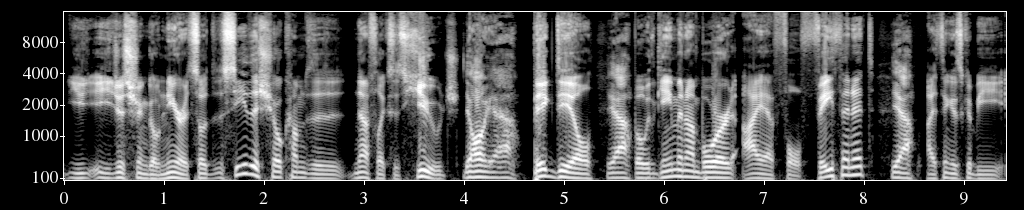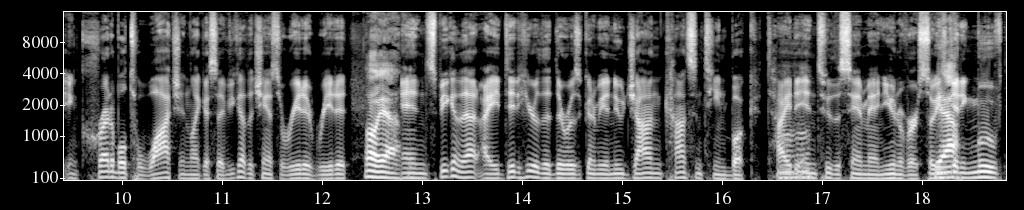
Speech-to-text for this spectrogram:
you you just shouldn't go near it. So to see this show come to Netflix is huge, Oh yeah. big deal. Yeah. But with Gaiman on board, I have full faith in it. Yeah. I think it's gonna be incredible to watch, and like I said, if you got the chance to read it, read it. Oh yeah. And speaking of that, I did hear that there was going to be a new John Constantine book tied into the Sandman universe. So he's Mm-hmm. Yeah. getting moved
